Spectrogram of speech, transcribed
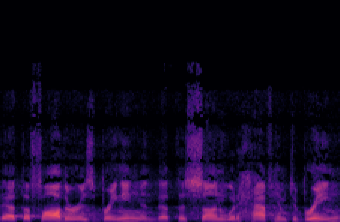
that the Father is bringing and that the Son would have him to bring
